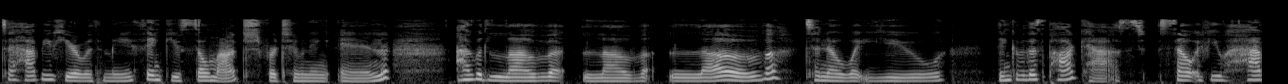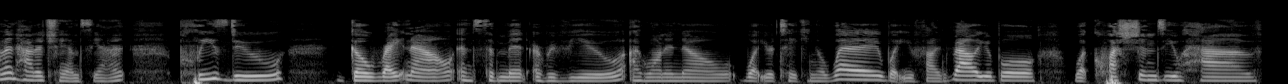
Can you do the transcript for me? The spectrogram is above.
to have you here with me. Thank you so much for tuning in. I would love, love, love to know what you think of this podcast. So if you haven't had a chance yet, please do go right now and submit a review. I want to know what you're taking away, what you find valuable, what questions you have,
